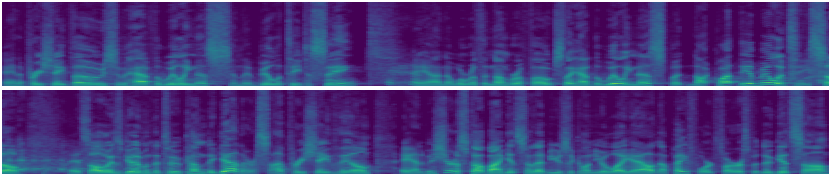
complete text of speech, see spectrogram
And appreciate those who have the willingness and the ability to sing. And uh, we're with a number of folks. They have the willingness, but not quite the ability. So. It's always good when the two come together. So I appreciate them. And be sure to stop by and get some of that music on your way out. Now, pay for it first, but do get some.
